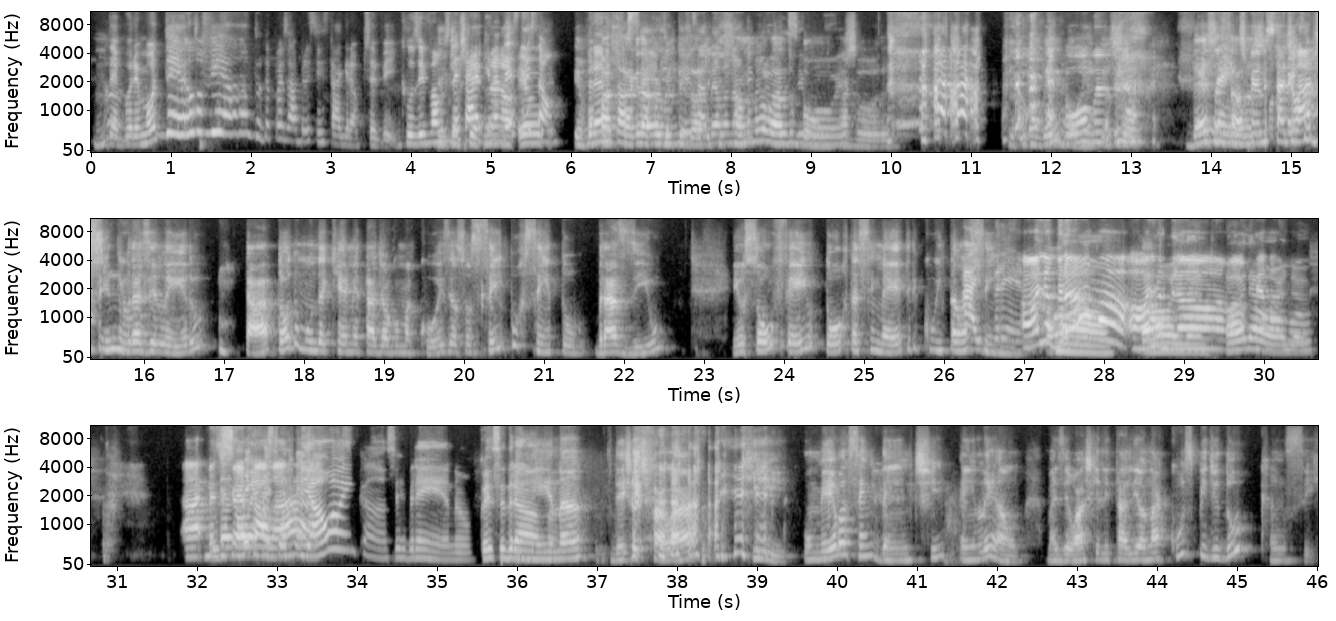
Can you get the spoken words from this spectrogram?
Não. Débora é modelo, viado. Depois abre esse Instagram pra você ver. Inclusive, vamos deixar aqui na não, eu- descrição. Eu vou Breno passar tá a gravar o episódio aqui não só no me meu lado bom hoje. agora. Eu tô com Bom, vergonha. Eu sou dessa Gente, sala, Breno eu sou está de 100% ladinho. brasileiro, tá? Todo mundo aqui é metade de alguma coisa. Eu sou 100% Brasil. Eu sou o feio, torto, assimétrico, então Ai, assim... Breno. Olha o drama! Olha, o Olha, drama! olha, pelo olha. amor. Ah, mas o o que eu ia é falar- falar... escorpião ou é em câncer, Breno? Com esse drama. Menina, deixa eu te falar que o meu ascendente é em leão, mas eu acho que ele tá ali ó, na cúspide do câncer.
